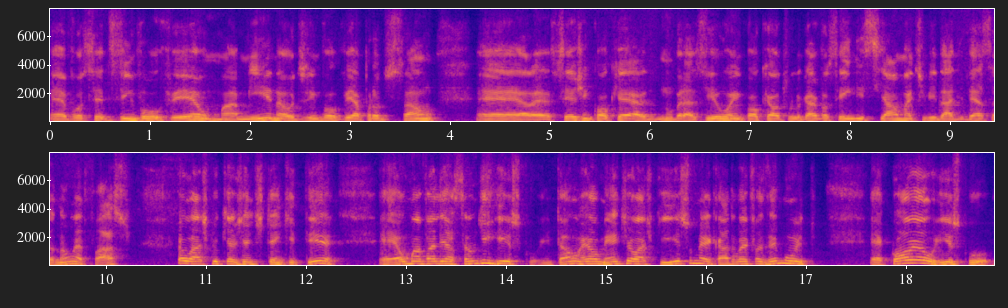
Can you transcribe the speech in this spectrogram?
é, você desenvolver uma mina ou desenvolver a produção, é, seja em qualquer, no Brasil ou em qualquer outro lugar, você iniciar uma atividade dessa não é fácil. Eu acho que o que a gente tem que ter é uma avaliação de risco. Então, realmente, eu acho que isso o mercado vai fazer muito. É, qual é o risco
